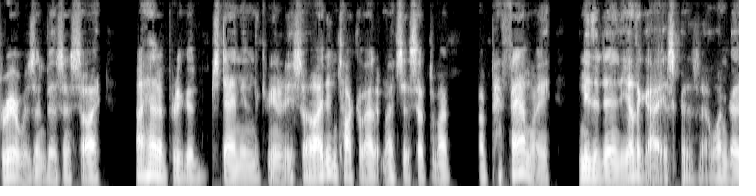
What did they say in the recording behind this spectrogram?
career was in business, so I, I had a pretty good standing in the community. So I didn't talk about it much, except to my, my family. Neither did any of the other guys, because uh, one guy's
